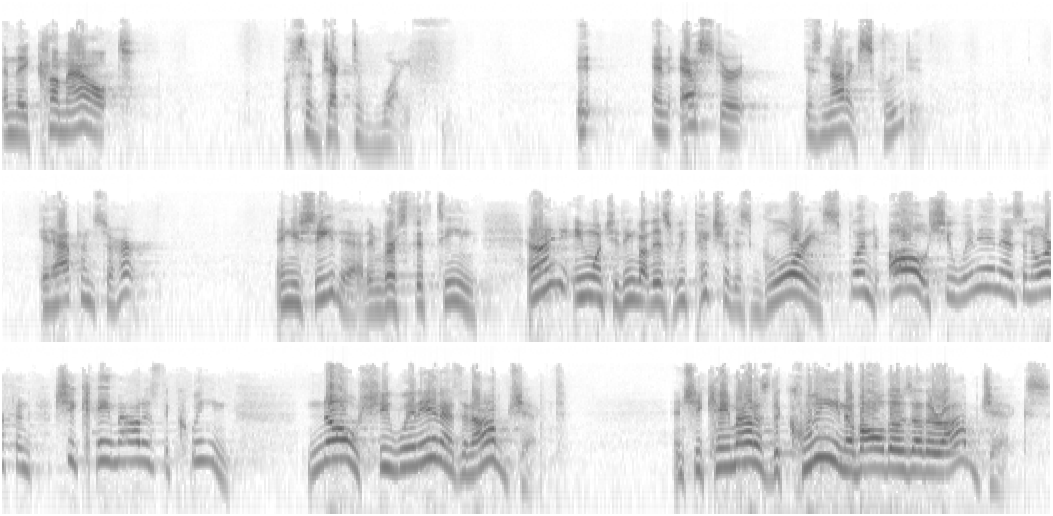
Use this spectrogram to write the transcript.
and they come out a subjective wife. It, and Esther is not excluded. It happens to her. And you see that in verse 15. And I even want you to think about this. We picture this glorious splendor. Oh, she went in as an orphan. She came out as the queen. No, she went in as an object. And she came out as the queen of all those other objects.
